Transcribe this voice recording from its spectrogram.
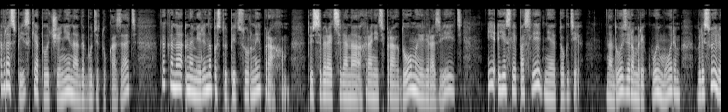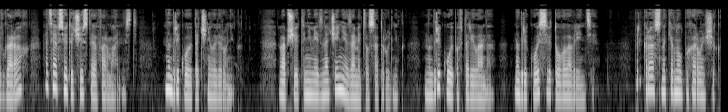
В расписке о получении надо будет указать, как она намерена поступить с урной прахом, то есть собирается ли она хранить прах дома или развеять, и если последнее, то где? Над озером, рекой, морем, в лесу или в горах, хотя все это чистая формальность. Над рекой, уточнила Вероника. «Вообще это не имеет значения», — заметил сотрудник. «Над рекой», — повторила она, — «над рекой святого Лаврентия». «Прекрасно», — кивнул похоронщик.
